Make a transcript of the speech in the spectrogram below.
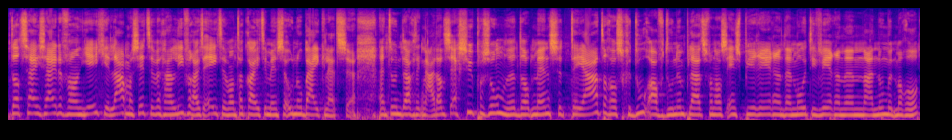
Dat zij zeiden van jeetje, laat maar zitten, we gaan liever uit eten, want dan kan je tenminste ook nog bijkletsen. En toen dacht ik, nou dat is echt super zonde dat mensen theater als gedoe afdoen in plaats van als inspirerend en motiverend en nou, noem het maar op.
